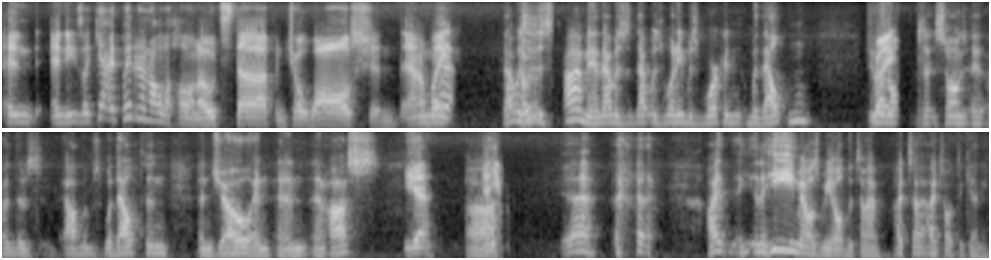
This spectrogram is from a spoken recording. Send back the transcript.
and and he's like, "Yeah, I played it on all the Hall and Oates stuff and Joe Walsh," and, and I'm like, Yeah. That was was- his time, man. That was that was when he was working with Elton, doing Right. all those songs, uh, uh, those albums with Elton and Joe and and and us. "Yeah, Uh, yeah. I and he emails me all the time. I I talk to Kenny.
